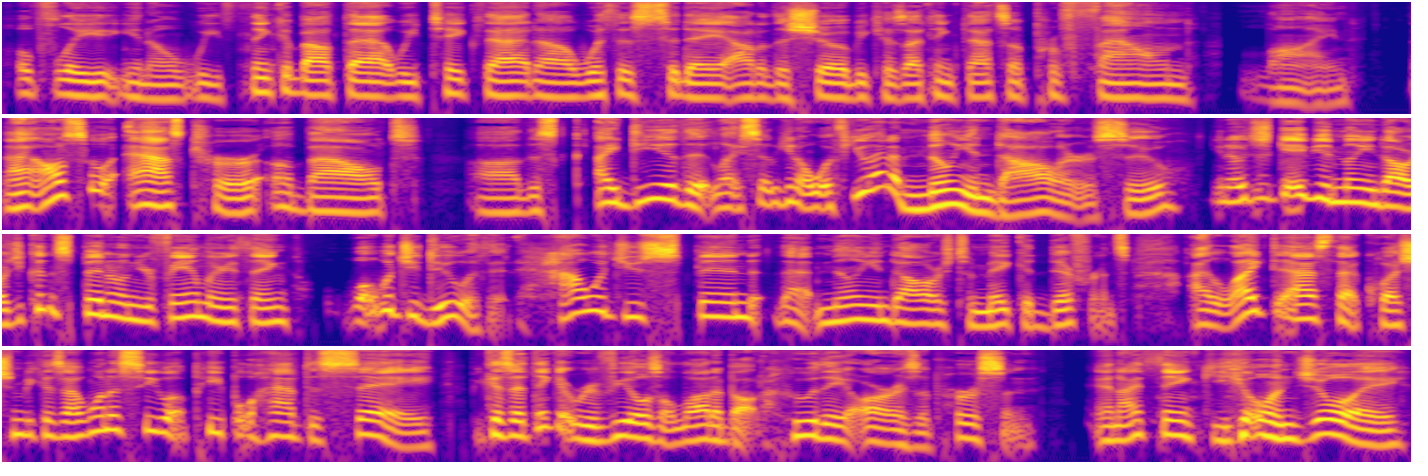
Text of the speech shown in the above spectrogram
Hopefully, you know, we think about that. We take that uh, with us today out of the show because I think that's a profound line. I also asked her about uh, this idea that, like, so, you know, if you had a million dollars, Sue, you know, just gave you a million dollars, you couldn't spend it on your family or anything what would you do with it? How would you spend that million dollars to make a difference? I like to ask that question because I want to see what people have to say because I think it reveals a lot about who they are as a person. And I think you'll enjoy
